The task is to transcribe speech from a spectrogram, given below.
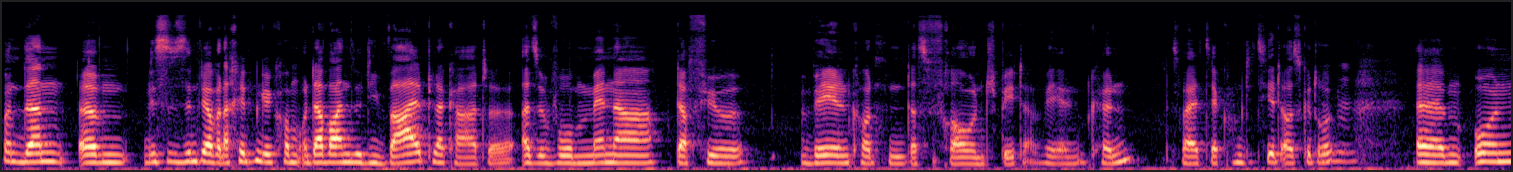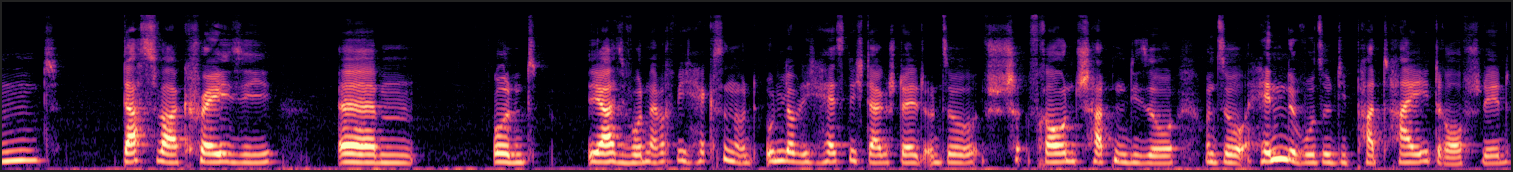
Und dann ähm, ist- sind wir aber nach hinten gekommen und da waren so die Wahlplakate, also wo Männer dafür wählen konnten, dass Frauen später wählen können. Das war jetzt sehr kompliziert ausgedrückt. Mhm. Ähm, und das war crazy. Ähm, und ja, sie wurden einfach wie Hexen und unglaublich hässlich dargestellt und so Sch Frauenschatten, die so und so Hände, wo so die Partei draufsteht,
